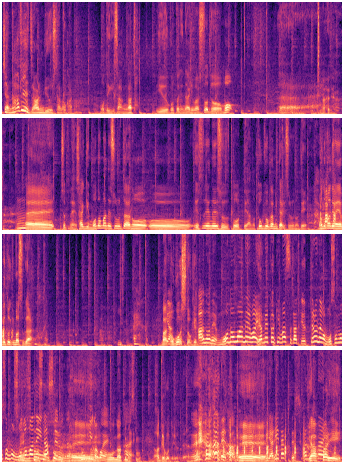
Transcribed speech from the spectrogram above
じゃあなぜ残留したのかと茂木さんがということになりますとどうも。えー、ちょっとね最近ものまねするとあの SNS 通ってあの東京が見たりするのでものまねはやめときますがまあ残しとけあのねモノマネはやめときますがって言ってるのがもうそもそもモノマネになってるんです。動きがもうなってますもん、なんてこと言うんだよ。えー、やりたくて仕方ない。やっぱり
